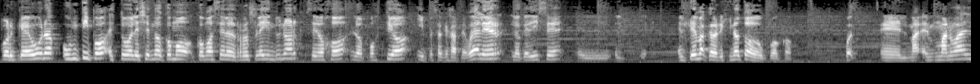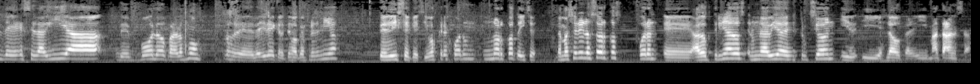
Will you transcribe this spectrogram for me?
Porque uno, un tipo estuvo leyendo cómo, cómo hacer el roleplaying de un orc, se enojó, lo posteó y empezó a quejarse. Voy a leer lo que dice el, el- el tema que originó todo un poco. Pues, El, el manual de es la guía de bolo para los monstruos de D&D que lo tengo acá enfrente mío. Te dice que si vos querés jugar un, orco, te dice la mayoría de los orcos fueron eh, adoctrinados en una vida de destrucción y, y y matanza.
